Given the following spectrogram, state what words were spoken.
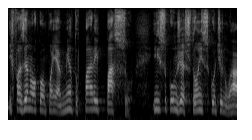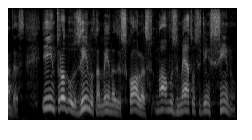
e fazendo um acompanhamento para e passo isso com gestões continuadas e introduzindo também nas escolas novos métodos de ensino,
